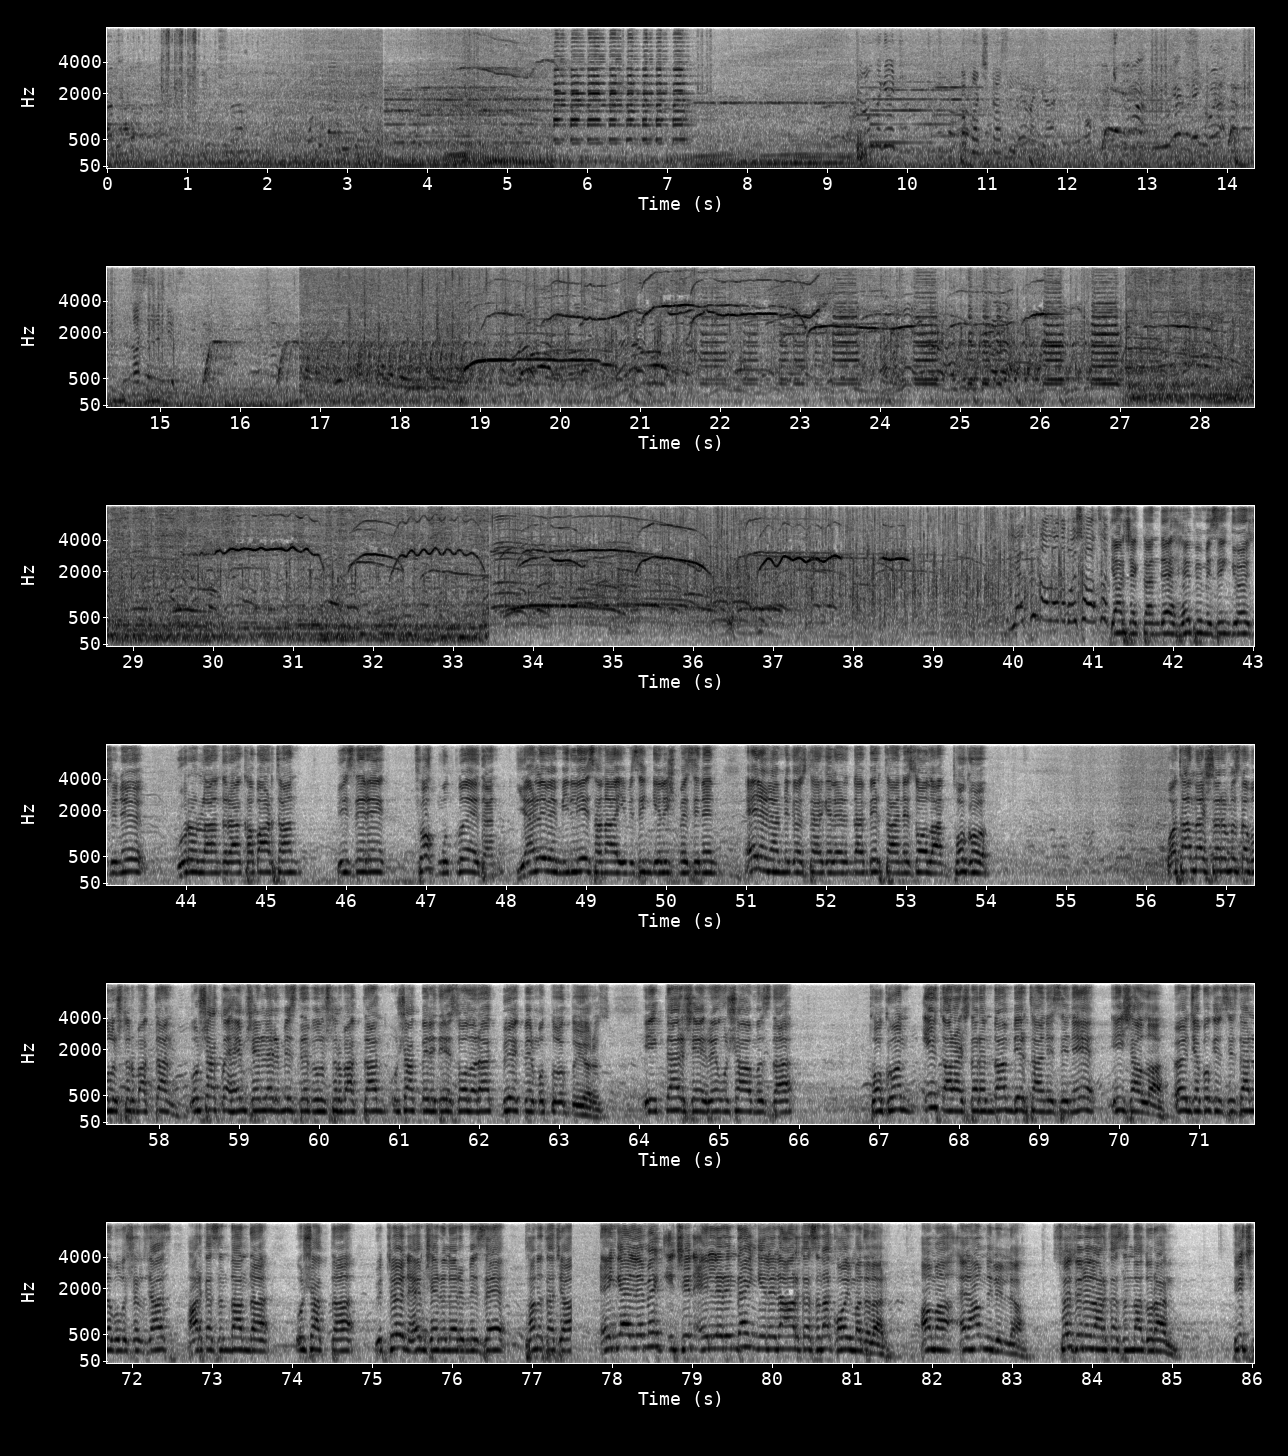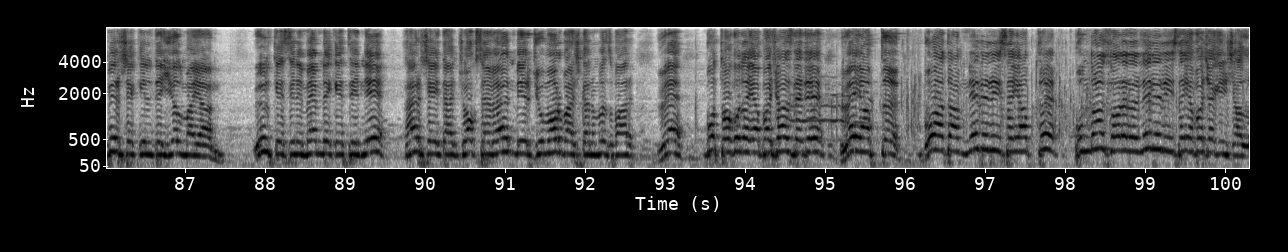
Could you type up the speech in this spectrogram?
Al da geç. Kafa çıkarsın. Kaçsana gerisi. Gerçekten de hepimizin göğsünü gururlandıran, kabartan, bizleri çok mutlu eden yerli ve milli sanayimizin gelişmesinin en önemli göstergelerinden bir tanesi olan TOG'u vatandaşlarımızla buluşturmaktan, Uşak'la hemşerilerimizle buluşturmaktan Uşak Belediyesi olarak büyük bir mutluluk duyuyoruz. İlkler şehri Uşak'ımızda TOG'un ilk araçlarından bir tanesini inşallah önce bugün sizlerle buluşacağız. Arkasından da Uşak'ta bütün hemşerilerimize tanıtacağız. Engellemek için ellerinden geleni arkasına koymadılar. Ama elhamdülillah sözünün arkasında duran, hiçbir şekilde yılmayan, ülkesini, memleketini her şeyden çok seven bir cumhurbaşkanımız var ve bu TOG'u da yapacağız dedi ve yaptı. Bu adam ne dediyse yaptı. Bundan sonra da ne dediyse yapacak inşallah.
